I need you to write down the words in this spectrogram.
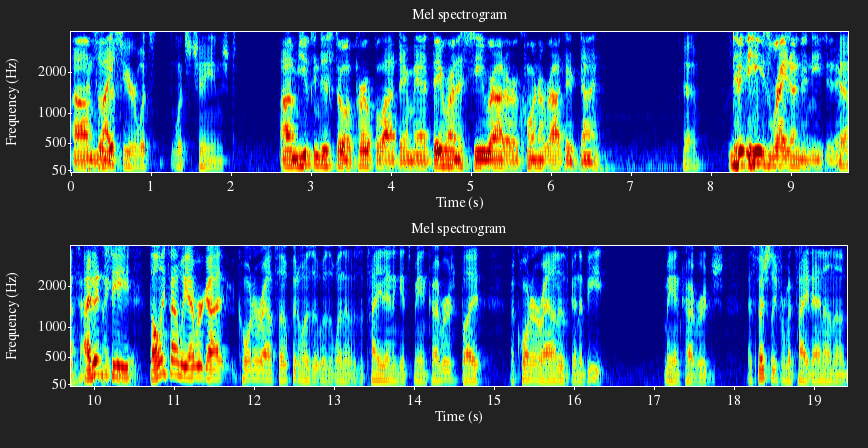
Um, and so like, this year, what's what's changed? um, you can just throw a purple out there, man. If they run a C route or a corner route, they're done. Okay. He's right underneath it every Yeah, time. I didn't Like, see the only time we ever got corner routes open was it was when it was a tight end against man coverage, but a corner route is going to beat man coverage, especially from a tight end on a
